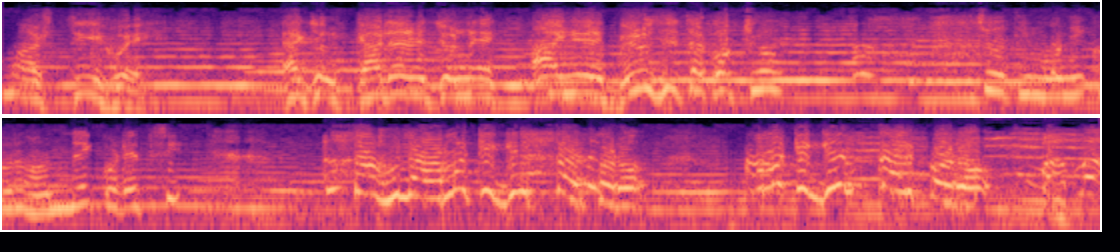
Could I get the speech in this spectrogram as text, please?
আমার স্ত্রী হয়ে একজন ক্যাডারের জন্য আইনের বিরোধিতা করছ? যদি মনে করো অন্যায় করেছি তাহলে আমাকে গ্রেফতার করো। আমাকে গ্রেফতার করো। বাবা!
